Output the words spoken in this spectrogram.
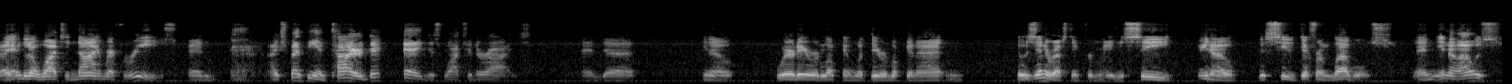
I ended up watching nine referees, and I spent the entire day just watching their eyes, and uh, you know where they were looking, what they were looking at, and it was interesting for me to see, you know, to see the different levels. And you know, I was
